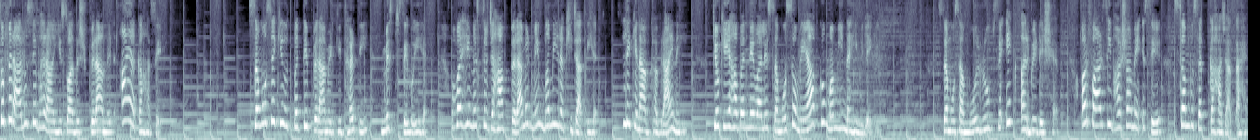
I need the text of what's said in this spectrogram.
तो फिर आलू से भरा ये स्वादिष्ट पिरामिड आया कहाँ से? समोसे की उत्पत्ति पिरामिड की धरती मिस्र से हुई है। वही मिस्र जहाँ पिरामिड में मम्मी रखी जाती है। लेकिन आप घबराए नहीं, क्योंकि यहाँ बनने वाले समोसों में आपको मम्मी नहीं मिलेगी। समोसा मूल रूप से एक अरबी डिश है और फारसी भाषा में इसे सम्बुसक कहा जाता है,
